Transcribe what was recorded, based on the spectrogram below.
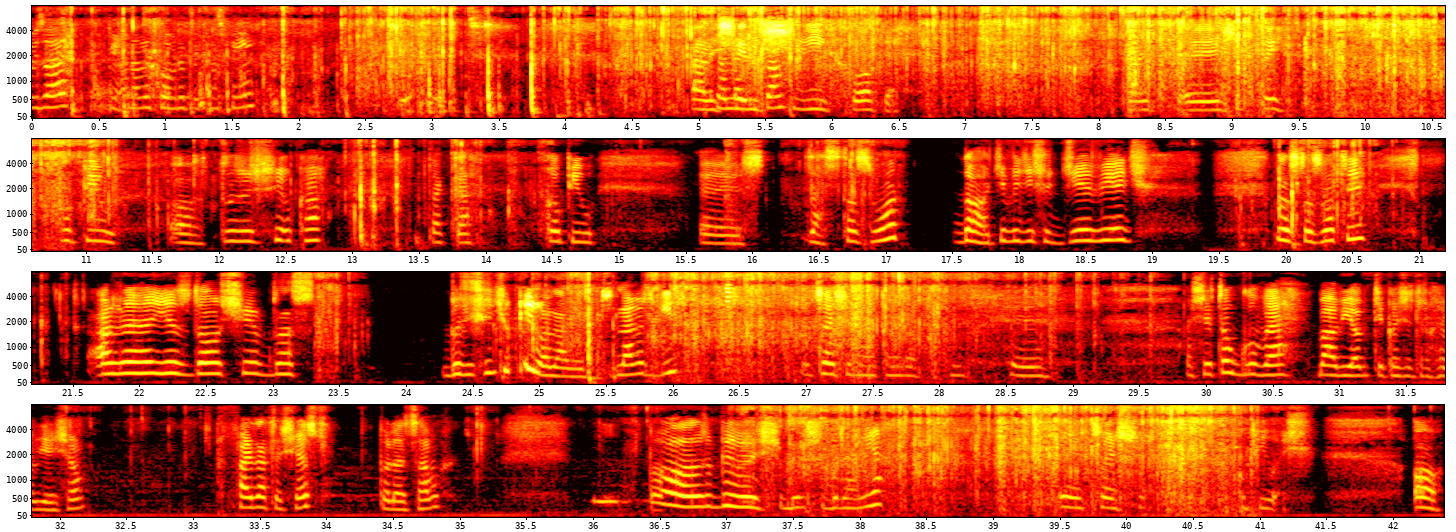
Widzowie, kupiłem nowy kowrotek na spinning. Ale się myśli, chłopie. Tak, y, się tutaj kupił, o, duża siłka, taka, kupił y, za 100 zł, no, 99, no 100 zł, ale jest do 18, do 10 kilo nawet, nawet git. Co ja się na tym y, Właśnie tą gumę mam ją, tylko że trochę mniejszą. Fajna też jest, polecam. O, byłeś, byłeś branie. Co jeszcze kupiłeś? O,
